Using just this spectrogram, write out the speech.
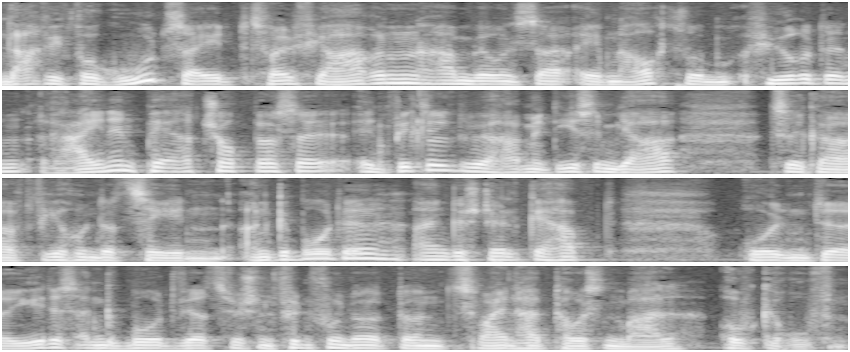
Nach wie vor gut. Seit zwölf Jahren haben wir uns da eben auch zum führenden reinen PR-Jobbörse entwickelt. Wir haben in diesem Jahr circa 410 Angebote eingestellt gehabt und äh, jedes Angebot wird zwischen 500 und zweieinhalbtausend Mal aufgerufen.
